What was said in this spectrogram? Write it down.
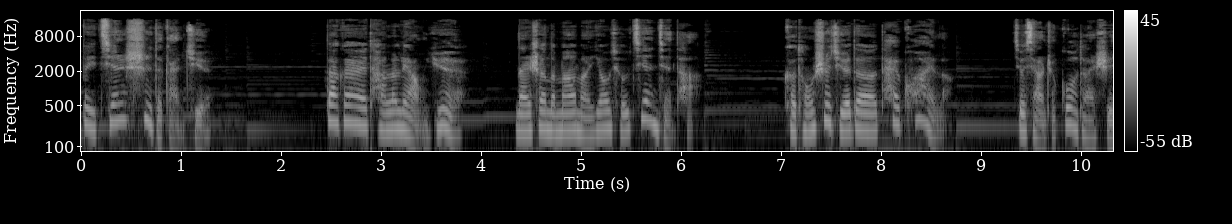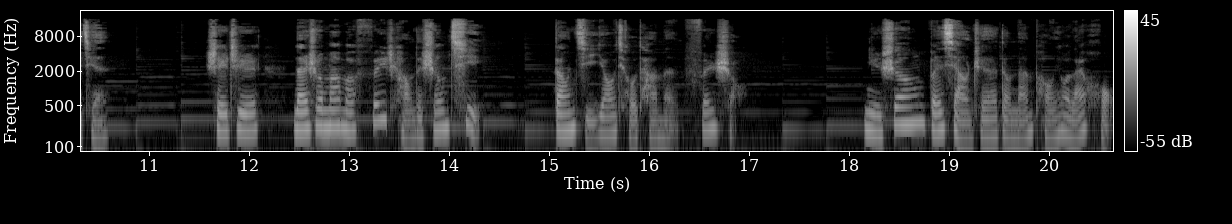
被监视的感觉。大概谈了两月，男生的妈妈要求见见他，可同事觉得太快了。就想着过段时间，谁知男生妈妈非常的生气，当即要求他们分手。女生本想着等男朋友来哄，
